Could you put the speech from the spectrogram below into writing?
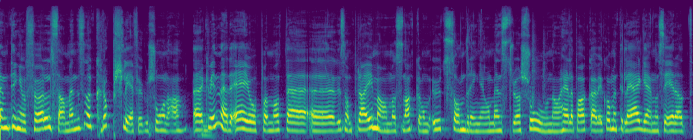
En ting er jo følelser, men det er sånne kroppslige funksjoner. Eh, mm. Kvinner er jo på en måte eh, liksom prima om å snakke om utsondringer og menstruasjon og hele pakka. Vi kommer til legen og sier at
